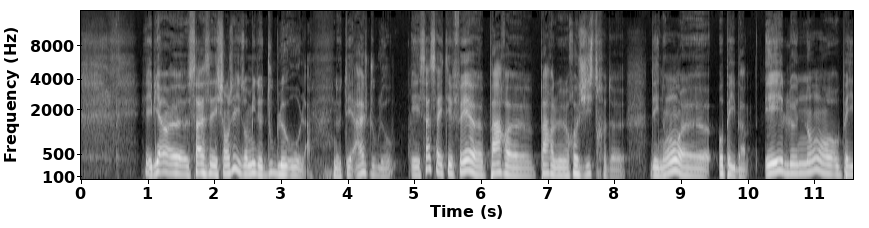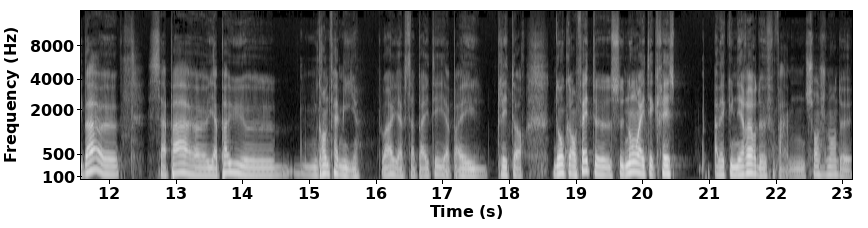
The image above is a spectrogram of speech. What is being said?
Eh bien, ça s'est changé. Ils ont mis le double O là, le TH double O. Et ça, ça a été fait euh, par, euh, par le registre de, des noms euh, aux Pays-Bas. Et le nom aux Pays-Bas, il n'y a pas eu une grande famille. Tu vois, ça pas été, il n'y a pas eu pléthore. Donc en fait, ce nom a été créé avec une erreur de, enfin, un changement de,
